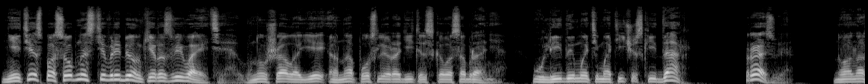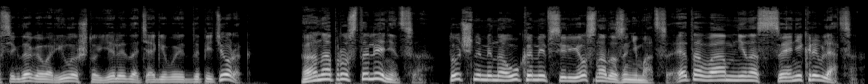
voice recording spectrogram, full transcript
«Не те способности в ребенке развиваете», — внушала ей она после родительского собрания. «У Лиды математический дар». Разве? Но она всегда говорила, что еле дотягивает до пятерок. А она просто ленится. Точными науками всерьез надо заниматься. Это вам не на сцене кривляться.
